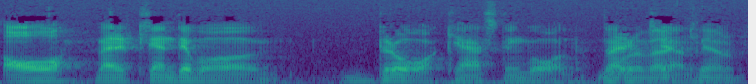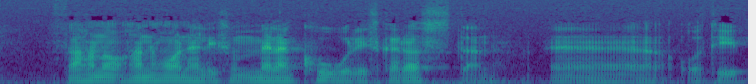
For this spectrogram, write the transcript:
Ja, verkligen. Det var bra castingval. Det var det Verkligen. verkligen. För han har, han har den här liksom melankoliska rösten. Eh, och typ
